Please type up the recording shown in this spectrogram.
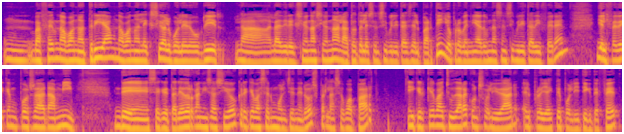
un, va fer una bona tria, una bona elecció al voler obrir la, la direcció nacional a totes les sensibilitats del partit. Jo provenia d'una sensibilitat diferent i el fet de que em posara a mi de secretària d'organització crec que va ser molt generós per la seva part i crec que va ajudar a consolidar el projecte polític. De fet,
